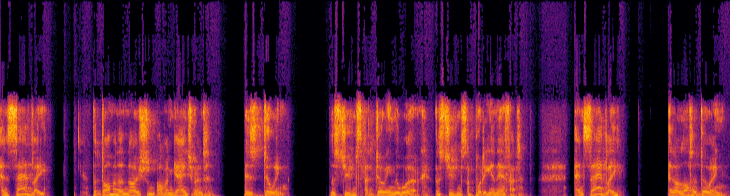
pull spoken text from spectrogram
And sadly, the dominant notion of engagement is doing. The students are doing the work, the students are putting in effort. And sadly, in a lot of doing,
